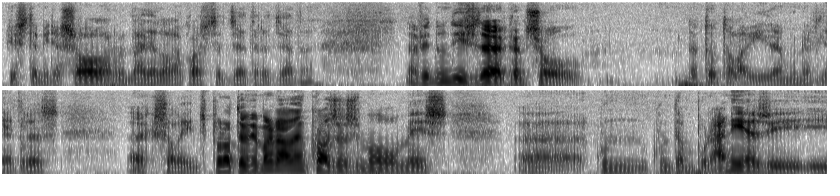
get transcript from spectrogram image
aquesta Mirasol, la rondalla de la costa, etc etc. Ha fet un disc de cançó de tota la vida, amb unes lletres excel·lents, però també m'agraden coses molt més eh, con contemporànies i, i,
